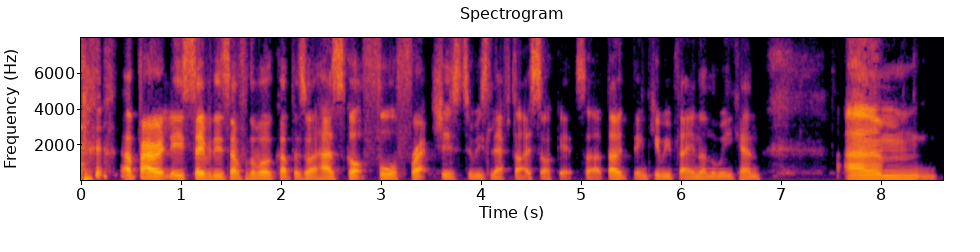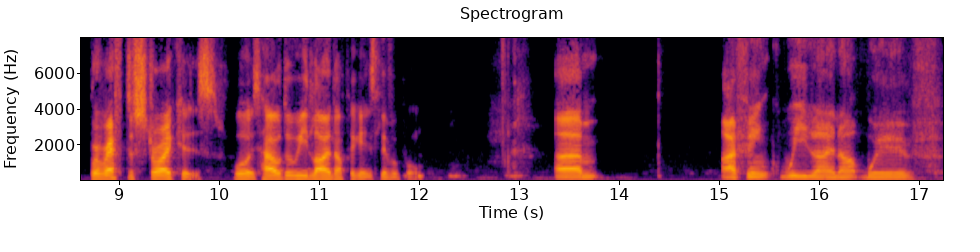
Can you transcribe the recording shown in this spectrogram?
apparently saving himself for the World Cup as well, has got four fractures to his left eye socket. So I don't think he'll be playing on the weekend. Um, bereft of strikers, boys, how do we line up against Liverpool? Um, I think we line up with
